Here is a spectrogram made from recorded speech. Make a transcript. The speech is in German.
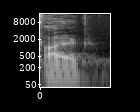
Falk.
